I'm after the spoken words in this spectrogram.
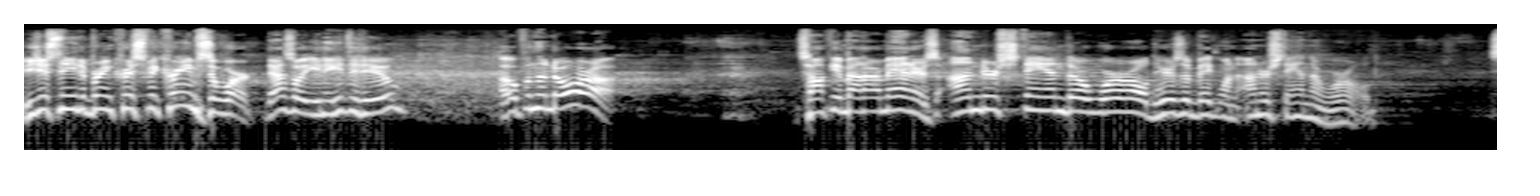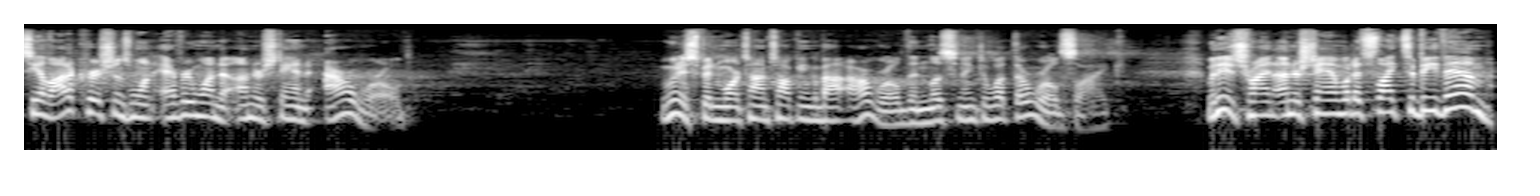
You just need to bring Krispy Kremes to work. That's what you need to do. Open the door up. Talking about our manners, understand their world. Here's a big one understand their world. See, a lot of Christians want everyone to understand our world. We need to spend more time talking about our world than listening to what their world's like. We need to try and understand what it's like to be them.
